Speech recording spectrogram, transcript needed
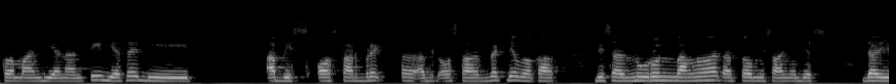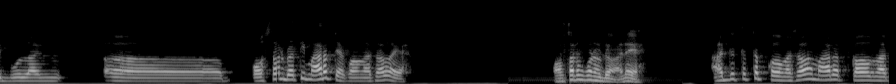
kelemahan dia nanti biasanya di abis All Star break, eh, abis All Star break dia bakal bisa nurun banget atau misalnya dia dari bulan eh All Star berarti Maret ya kalau nggak salah ya. All Star bukan udah nggak ada ya? Ada tetap kalau nggak salah Maret kalau nggak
